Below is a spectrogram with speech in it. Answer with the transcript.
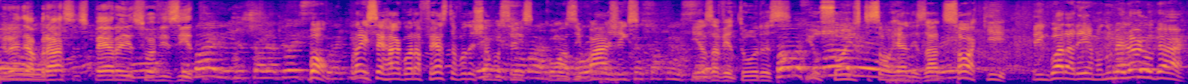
Grande abraço, espero aí sua visita. Bom, para encerrar agora a festa, vou deixar vocês com as imagens e as aventuras e os sonhos que são realizados só aqui em Guararema, no melhor lugar.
